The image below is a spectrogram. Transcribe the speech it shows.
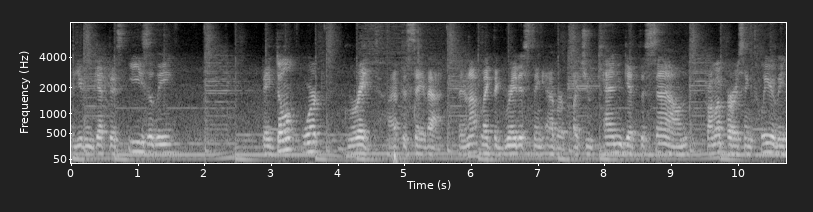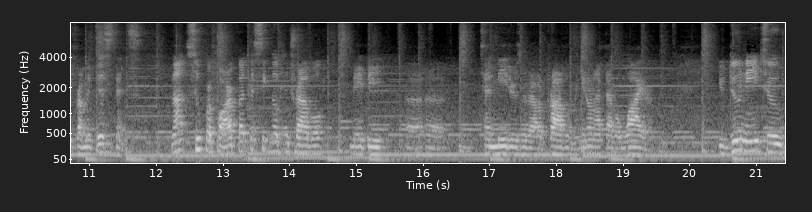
and you can get this easily. They don't work great, I have to say that. They're not like the greatest thing ever, but you can get the sound from a person clearly from a distance. Not super far, but the signal can travel maybe uh, uh, 10 meters without a problem, and you don't have to have a wire. You do need to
